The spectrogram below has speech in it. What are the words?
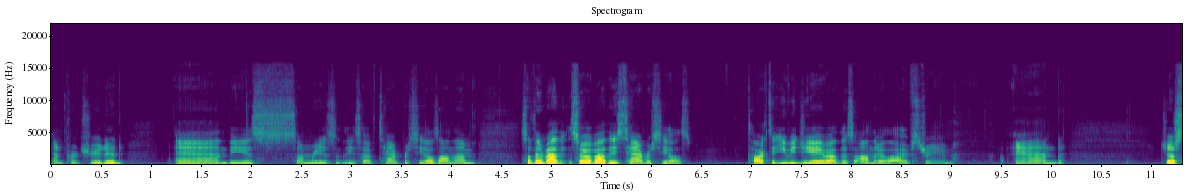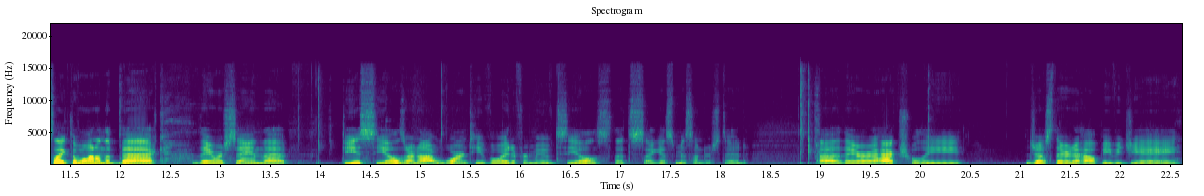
and protruded. And these, some reason, these have tamper seals on them. Something about, so about these tamper seals, talked to EVGA about this on their live stream. And just like the one on the back, they were saying that these seals are not warranty void if removed seals. That's, I guess, misunderstood. Uh, they are actually just there to help EVGA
